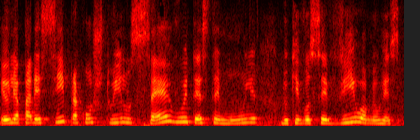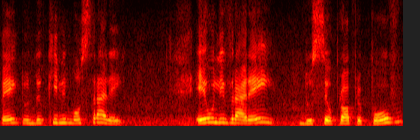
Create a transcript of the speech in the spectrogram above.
Eu lhe apareci para constituí-lo servo e testemunha do que você viu a meu respeito, do que lhe mostrarei. Eu o livrarei do seu próprio povo,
